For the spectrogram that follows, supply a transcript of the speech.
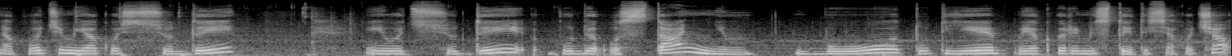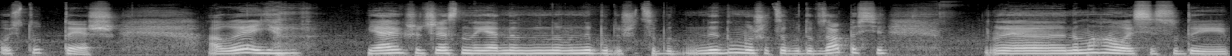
а потім якось сюди. І от сюди буде останнім, бо тут є як переміститися. Хоча ось тут теж. Але я я, якщо чесно, я не, не, не буду, що це буде. Не думаю, що це буде в записі. Е, намагалася сюди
